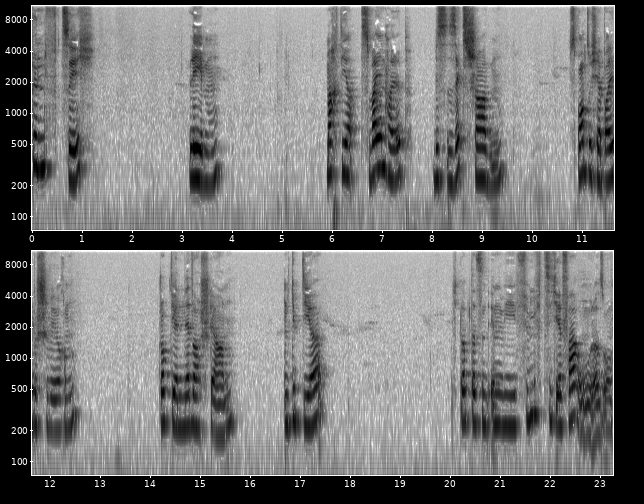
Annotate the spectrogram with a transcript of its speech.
150 Leben. Macht dir zweieinhalb bis sechs Schaden. Spawnt durch herbeibeschwören. Droppt dir Nether Stern. Und gibt dir. Ich glaube, das sind irgendwie 50 Erfahrungen oder so.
